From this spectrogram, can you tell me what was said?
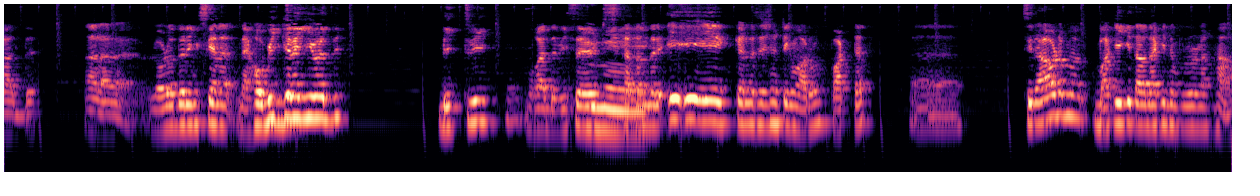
ගත්ද ලොඩදරිංස් යන නැ හොබික් ගෙන කිවද්දි ඩික්ත්‍රී මොකද විස කතන්දර ඒ කන්නසේෂන් ටික මරු පට්ට. සිරාවටම බකි තාව දකින්න පුරුණ හා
